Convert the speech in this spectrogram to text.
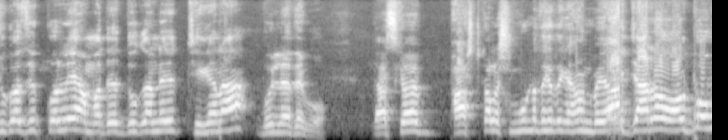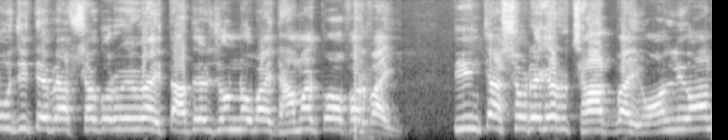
যোগাযোগ করলে আমাদের দোকানের ঠিকানা বলে দেবো। আজকে ফার্স্ট কালার সম্পূর্ণ থেকে ভাইয়া? ভাই যারা অল্প পুঁজিতে ব্যবসা করবে ভাই তাদের জন্য ভাই ধামাকা অফার ভাই। তিন চারশো টাকার ছাড় ভাই অনলি ওয়ান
